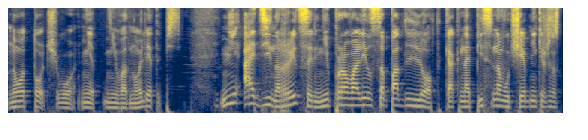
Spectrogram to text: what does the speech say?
Но вот то, чего нет ни в одной летописи. Ни один рыцарь не провалился под лед, как написано в учебнике 6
